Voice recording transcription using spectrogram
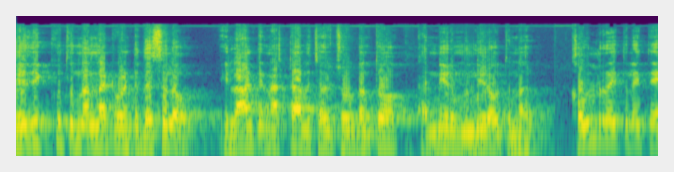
చేజిక్కుతుందన్నటువంటి దశలో ఇలాంటి నష్టాలు చవి చూడడంతో కన్నీరు మున్నీరవుతున్నారు కౌలు రైతులైతే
